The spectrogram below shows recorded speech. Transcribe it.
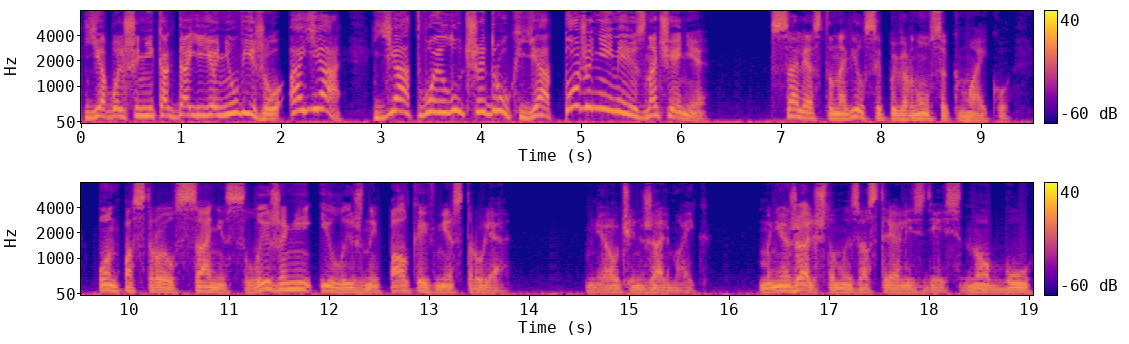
Я больше никогда ее не увижу. А я? Я твой лучший друг. Я тоже не имею значения?» Салли остановился и повернулся к Майку. Он построил сани с лыжами и лыжной палкой вместо руля. «Мне очень жаль, Майк. Мне жаль, что мы застряли здесь, но Бу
